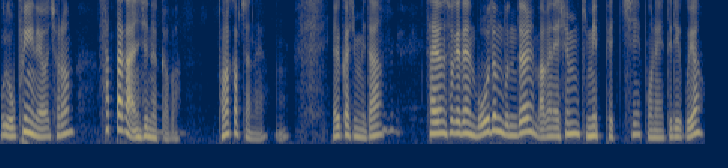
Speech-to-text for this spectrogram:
우리 오프닝 내용처럼 샀다가 안 신을까봐 돈 아깝잖아요. 음. 여기까지입니다. 사연 소개된 모든 분들 마그네슘 기미 패치 보내드리고요.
